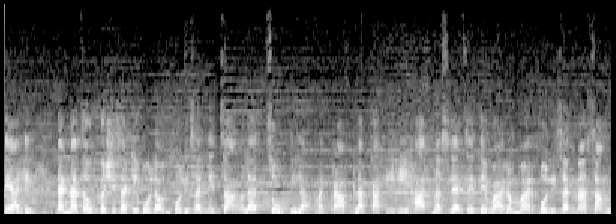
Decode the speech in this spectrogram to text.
ते आले. त्यांना चौकशीसाठी बोलावून पोलिसांनी चांगला चोप दिला. मात्र आपला काहीही हात नसल्याचे ते वारंवार पोलिसांना सांगू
